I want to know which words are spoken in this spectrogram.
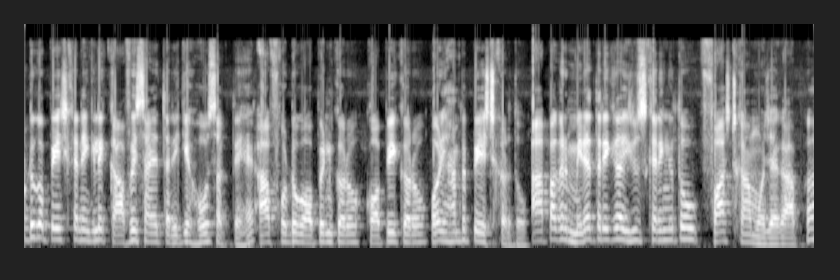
फ़ोटो को पेस्ट करने के लिए काफ़ी सारे तरीके हो सकते हैं। आप फ़ोटो को ओपन करो, कॉपी करो और यहाँ पे पेस्ट कर दो। आप अगर मेरा तरीका यूज़ करेंगे तो फास्ट काम हो जाएगा आपका।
